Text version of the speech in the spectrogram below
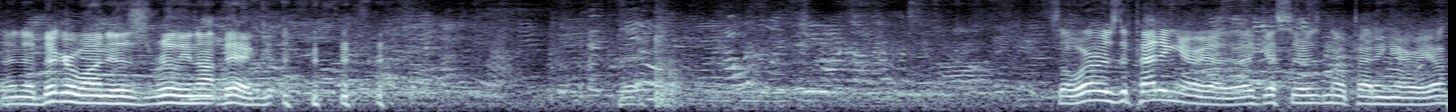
And the bigger one is really not big. so where is the petting area? I guess there is no petting area.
